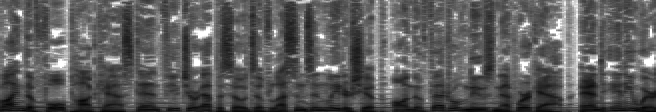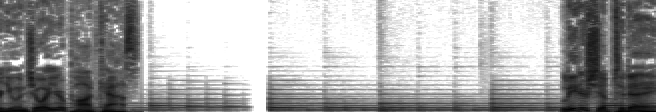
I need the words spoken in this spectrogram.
Find the full podcast and future episodes of Lessons in Leadership on the Federal News Network app and anywhere you enjoy your podcasts. Leadership today,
